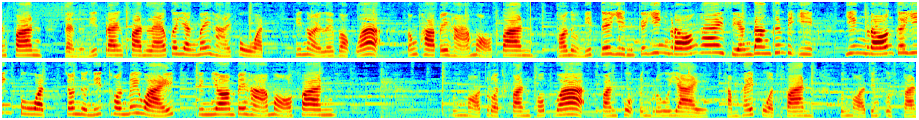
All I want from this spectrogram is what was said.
งฟัน แต่หนูนิดแปรงฟันแล้วก็ยังไม่หายปวด พี่หน่อยเลยบอกว่า ต้องพาไปหาหมอฟัน พอหนูนิดได้ยินก็ยิ่งร้องไห้เสียงดังขึ้นไปอีก ยิ่งร้องก็ยิ่งปวด จนหนูนิดทนไม่ไหว จึงยอมไปหาหมอฟัน คุณหมอตรวจฟันพบว่าฟันผุเป็นรูใหญ่ทำให้ปวดฟัน คุณหมอจึงอุดฟัน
